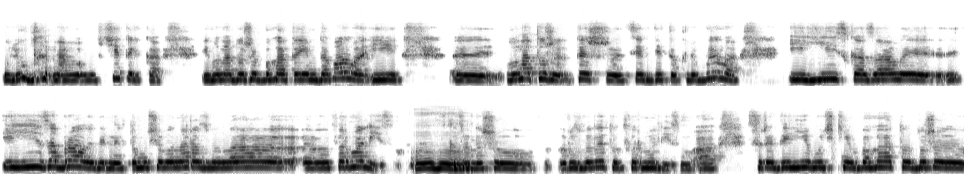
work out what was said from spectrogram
улюблена вчителька, і вона дуже багато їм давала, і вона теж, теж цих діток любила, і їй сказали, і її забрали від них, тому що вона розвела формалізм. Сказали, що розвели тут формалізм. А серед її учнів багато дуже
